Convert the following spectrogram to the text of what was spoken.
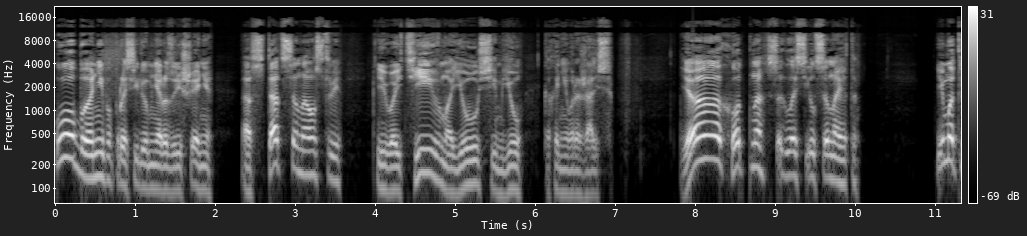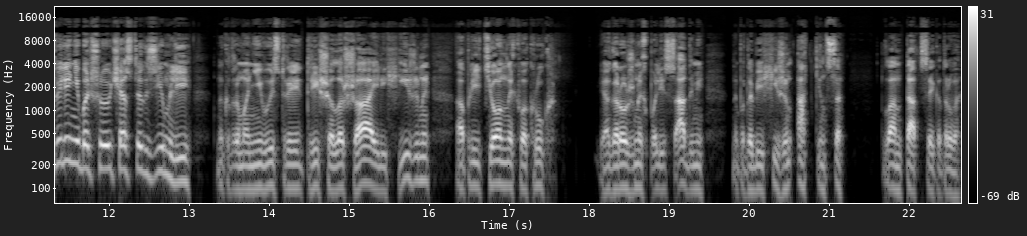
оба они попросили у меня разрешения остаться на острове и войти в мою семью, как они выражались. Я охотно согласился на это. Им отвели небольшой участок земли, на котором они выстроили три шалаша или хижины, оплетенных вокруг и огороженных палисадами, наподобие хижин Аткинса, плантация которого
